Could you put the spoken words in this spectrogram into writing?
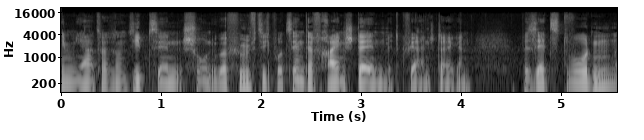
dem Jahr 2017 schon über 50 Prozent der freien Stellen mit Quereinsteigern besetzt wurden.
